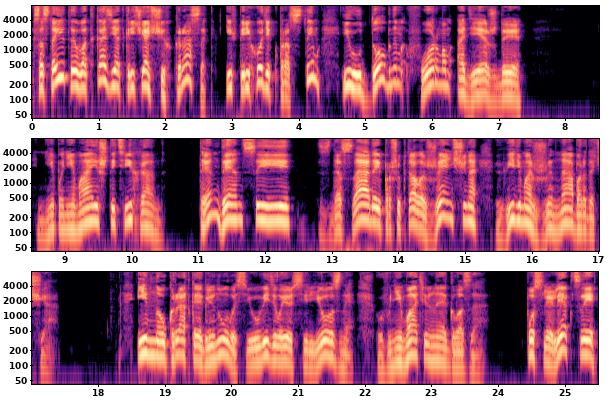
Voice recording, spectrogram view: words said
состоит в отказе от кричащих красок и в переходе к простым и удобным формам одежды. «Не понимаешь ты, Тихон, тенденции!» С досадой прошептала женщина, видимо, жена бородача. Инна украдкой оглянулась и увидела ее серьезные, внимательные глаза. После лекции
